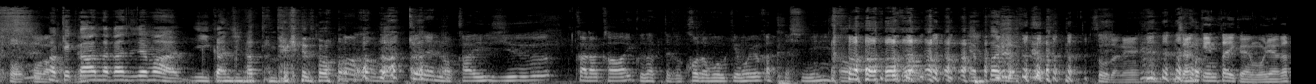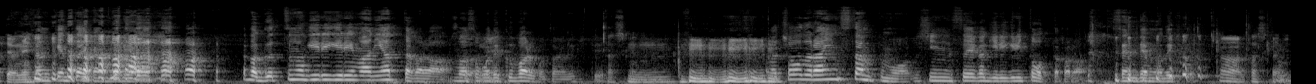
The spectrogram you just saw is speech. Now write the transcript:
そうそうまあ、結果あんな感じでまあいい感じになったんだけど。まあまあまあ去年の怪獣から可愛くなったが子供受けも良かったしね。やっぱり。そうだね。じゃんけん大会盛り上がったよね。じゃんけん大会のややっぱグッズもギリギリ間に合ったから、まあ、そこで配ることができて、確かに、まあちょうど LINE スタンプも申請がギリギリ通ったから宣伝もできて。ああ確かに。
